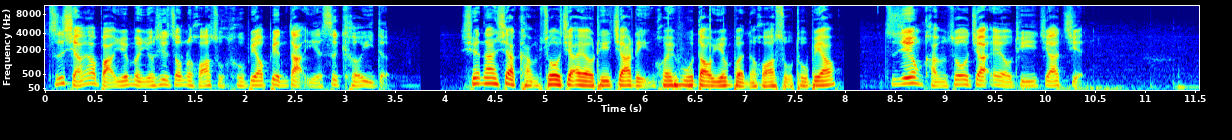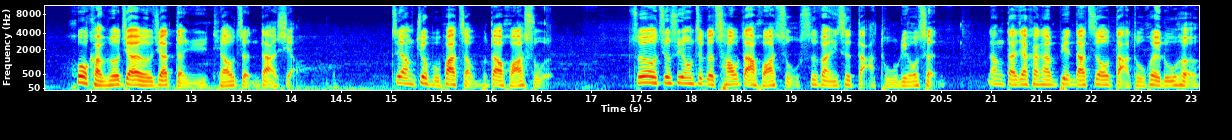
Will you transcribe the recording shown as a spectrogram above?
只想要把原本游戏中的滑鼠图标变大，也是可以的。先按下 Ctrl 加 LT 加零，恢复到原本的滑鼠图标。直接用 Ctrl 加 LT 加减，或 Ctrl 加 L 加等于调整大小，这样就不怕找不到滑鼠了。最后就是用这个超大滑鼠示范一次打图流程，让大家看看变大之后打图会如何。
